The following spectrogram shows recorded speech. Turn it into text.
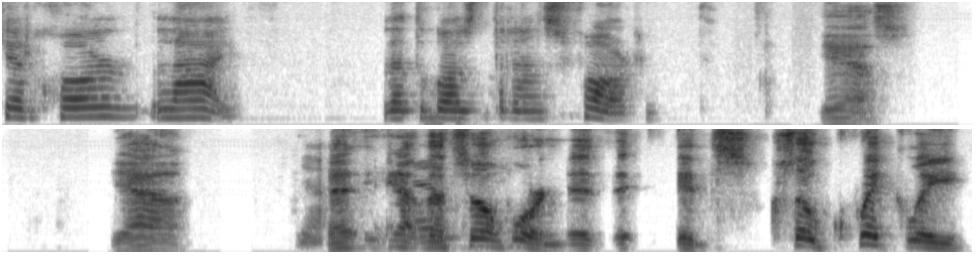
her whole life that Mhm. was transformed. Yes. Yeah. Yeah. Uh, yeah, that's so important. It, it, it's so quickly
